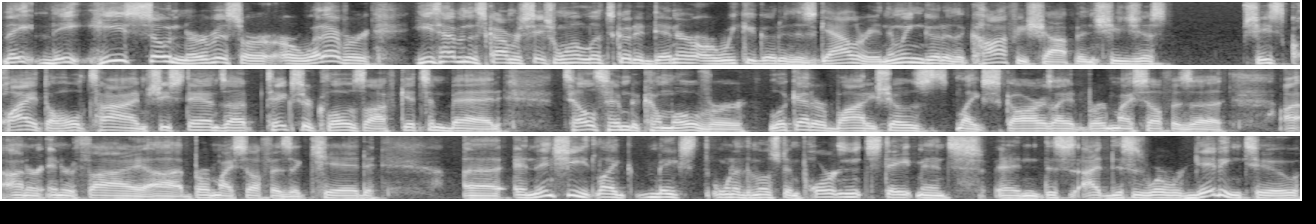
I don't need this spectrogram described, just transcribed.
they, they, he's so nervous or or whatever. He's having this conversation. Well, let's go to dinner, or we could go to this gallery, and then we can go to the coffee shop. And she just she's quiet the whole time. She stands up, takes her clothes off, gets in bed, tells him to come over, look at her body, shows like scars. I had burned myself as a on her inner thigh, uh, burned myself as a kid. Uh, and then she like makes one of the most important statements, and this is this is where we're getting to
